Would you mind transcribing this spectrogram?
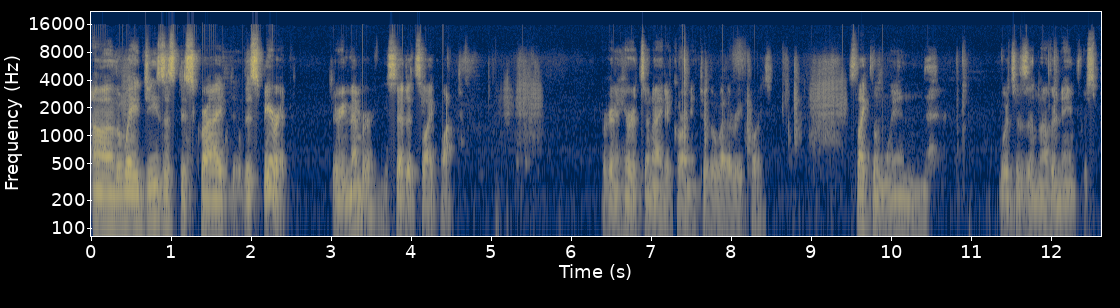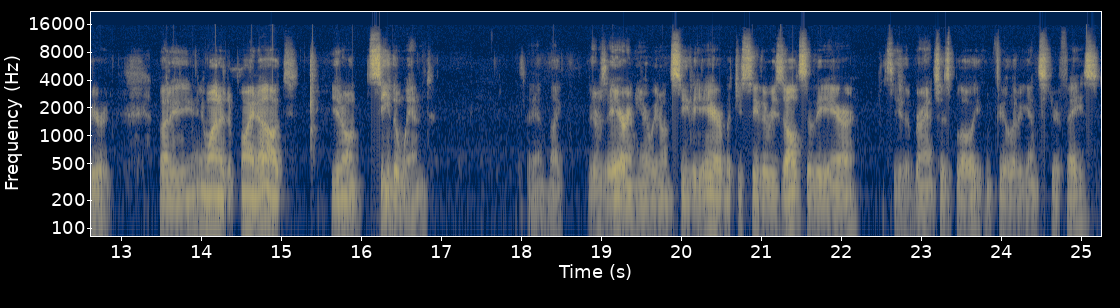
uh, the way Jesus described the Spirit, do you remember? He said it's like what? We're going to hear it tonight according to the weather reports. It's like the wind, which is another name for spirit. But he, he wanted to point out you don't see the wind. And like there's air in here, we don't see the air, but you see the results of the air. See the branches blow, you can feel it against your face.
